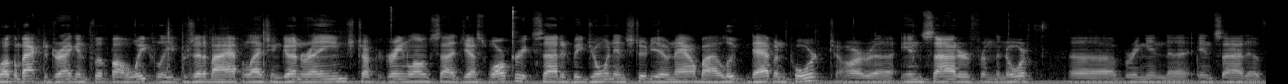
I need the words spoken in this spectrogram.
Welcome back to Dragon Football Weekly, presented by Appalachian Gun Range. Tucker Green alongside Jess Walker. Excited to be joined in studio now by Luke Davenport, our uh, insider from the north, uh, bringing uh, inside of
